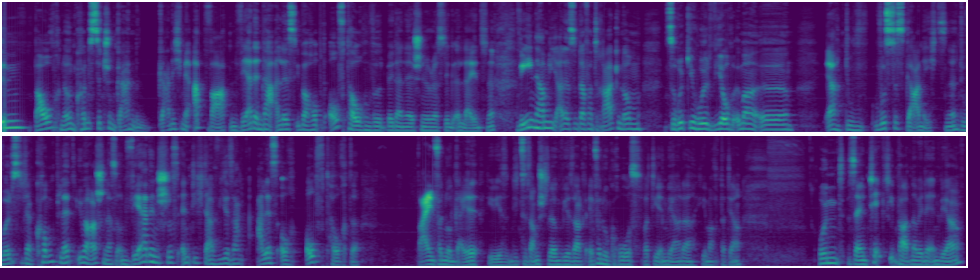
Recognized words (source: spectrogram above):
im Bauch ne, und konntest jetzt schon gar, gar nicht mehr abwarten, wer denn da alles überhaupt auftauchen wird bei der National Wrestling Alliance. Ne? Wen haben die alles unter Vertrag genommen, zurückgeholt, wie auch immer. Äh, ja, du wusstest gar nichts. Ne? Du wolltest dich ja komplett überraschen lassen. Und wer denn schlussendlich da, wie gesagt, alles auch auftauchte, war einfach nur geil gewesen. Die Zusammenstellung, wie gesagt, einfach nur groß, was die NWA da gemacht hat, ja. Und sein Tag-Team-Partner bei der NWA,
